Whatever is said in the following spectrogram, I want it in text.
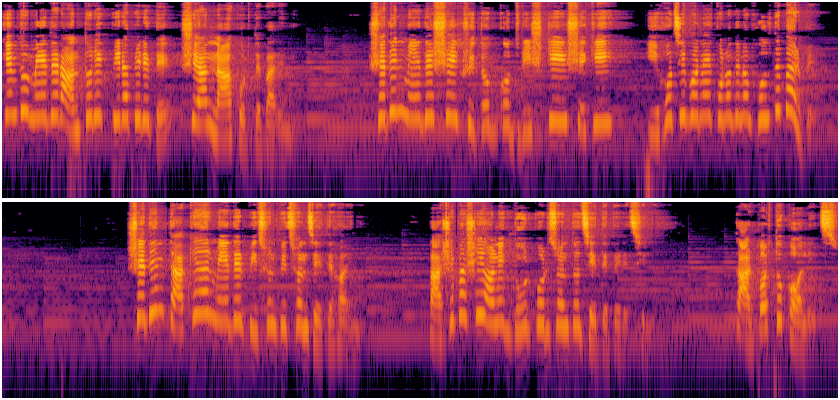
কিন্তু মেয়েদের আন্তরিক পীড়াপিড়িতে সে আর না করতে পারেনি। সেদিন মেয়েদের সেই কৃতজ্ঞ দৃষ্টি, সে কি ইহজীবনে কোনোদিনও ভুলতে পারবে? সেদিন তাকে আর মেয়েদের পিছন পিছন যেতে হয়নি। পাশে পাশেই অনেক দূর পর্যন্ত যেতে পেরেছিল। তারপর তো কলেজ।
